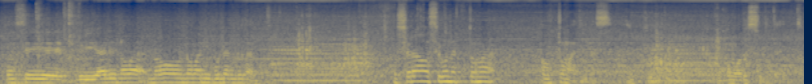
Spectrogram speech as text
entonces lo ideal es no, no, manipularlo tanto. Entonces ahora vamos tomas automáticas. Como resulta esto.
